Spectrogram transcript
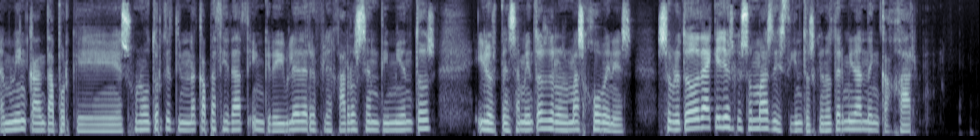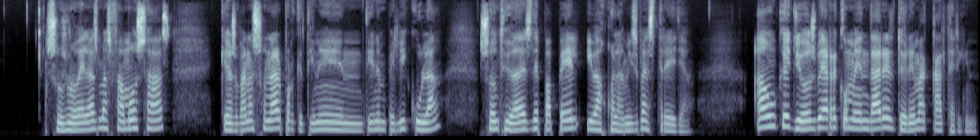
a mí me encanta porque es un autor que tiene una capacidad increíble de reflejar los sentimientos y los pensamientos de los más jóvenes, sobre todo de aquellos que son más distintos, que no terminan de encajar. Sus novelas más famosas, que os van a sonar porque tienen, tienen película, son Ciudades de papel y Bajo la misma estrella. Aunque yo os voy a recomendar el teorema Catherine,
